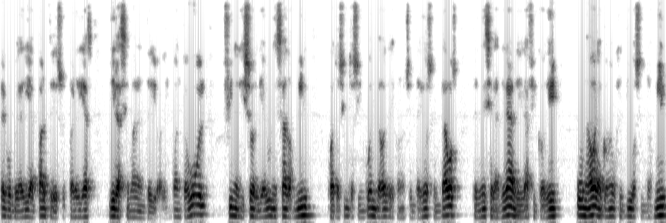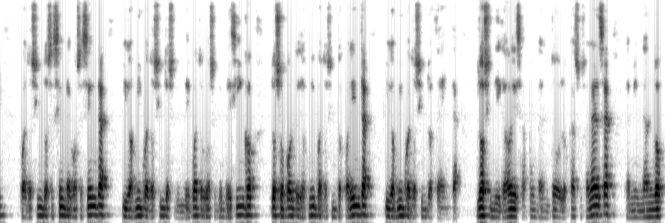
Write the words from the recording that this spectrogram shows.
recuperaría parte de sus pérdidas de la semana anterior. En cuanto a Google, finalizó el día lunes a 2.000 450 dólares con 82 centavos, tendencia lateral de gráfico de una hora con objetivos en 2460,60 y 2474,75, los soportes 2440 y 2430. Los indicadores apuntan en todos los casos al alza, también dando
